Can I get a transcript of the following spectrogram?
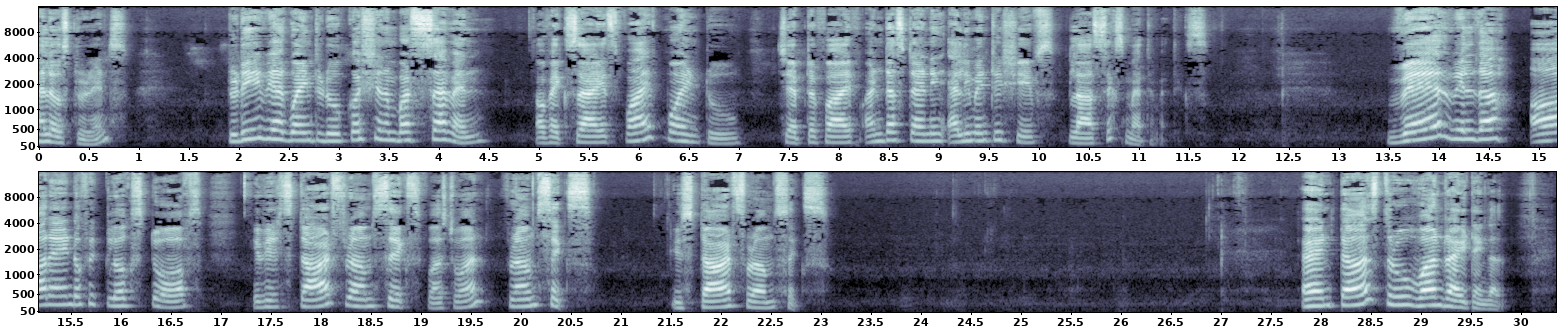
Hello students. Today we are going to do question number 7 of exercise 5.2 chapter 5 understanding elementary shapes class 6 mathematics. Where will the hour hand of a clock stops if it starts from 6 first one from 6 it starts from 6 and turns through one right angle.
